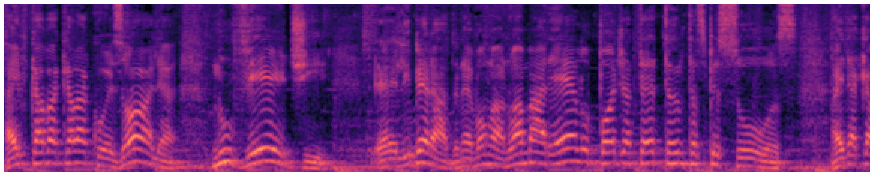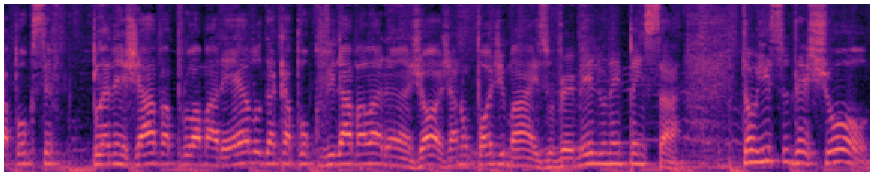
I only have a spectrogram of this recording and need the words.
Aí ficava aquela coisa, olha, no verde é liberado, né? Vamos lá, no amarelo pode até tantas pessoas. Aí daqui a pouco você planejava pro amarelo, daqui a pouco virava laranja. Ó, já não pode mais, o vermelho nem pensar. Então isso deixou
